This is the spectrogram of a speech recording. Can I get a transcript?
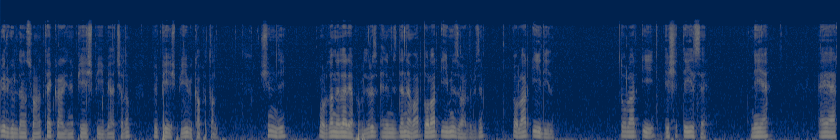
Virgülden sonra tekrar yine PHP'yi bir açalım ve PHP'yi bir kapatalım. Şimdi burada neler yapabiliriz? Elimizde ne var? Dolar i'miz vardı bizim. Dolar i diyelim. Dolar i eşit değilse neye? Eğer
